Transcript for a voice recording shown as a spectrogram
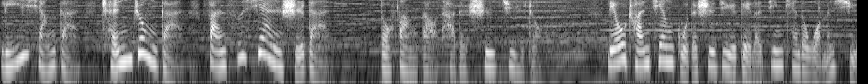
理想感、沉重感、反思现实感。都放到他的诗句中，流传千古的诗句给了今天的我们许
